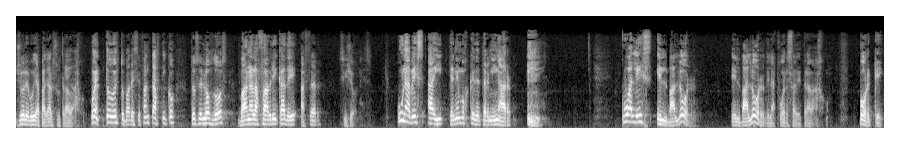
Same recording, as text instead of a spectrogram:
yo le voy a pagar su trabajo. Bueno, todo esto parece fantástico, entonces los dos van a la fábrica de hacer sillones. Una vez ahí, tenemos que determinar cuál es el valor el valor de la fuerza de trabajo. Porque,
